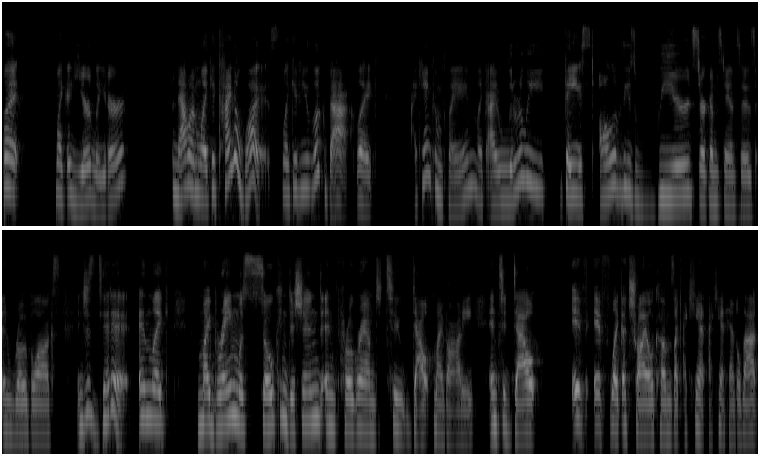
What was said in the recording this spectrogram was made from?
But like a year later, now I'm like, it kind of was. Like if you look back, like I can't complain. Like I literally faced all of these weird circumstances and roadblocks and just did it. And like my brain was so conditioned and programmed to doubt my body and to doubt if if like a trial comes like I can't I can't handle that.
